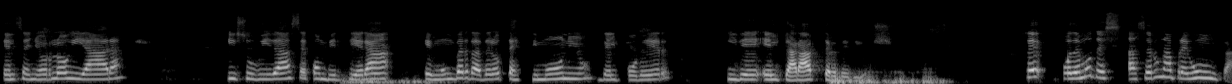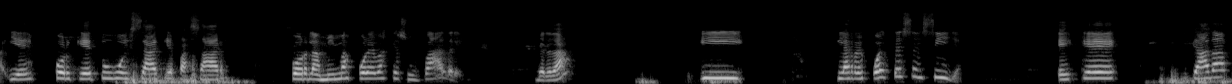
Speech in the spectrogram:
el Señor lo guiara y su vida se convirtiera en un verdadero testimonio del poder y del carácter de Dios. podemos hacer una pregunta y es por qué tuvo Isaac que pasar por las mismas pruebas que su padre, ¿verdad? Y la respuesta es sencilla, es que cada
